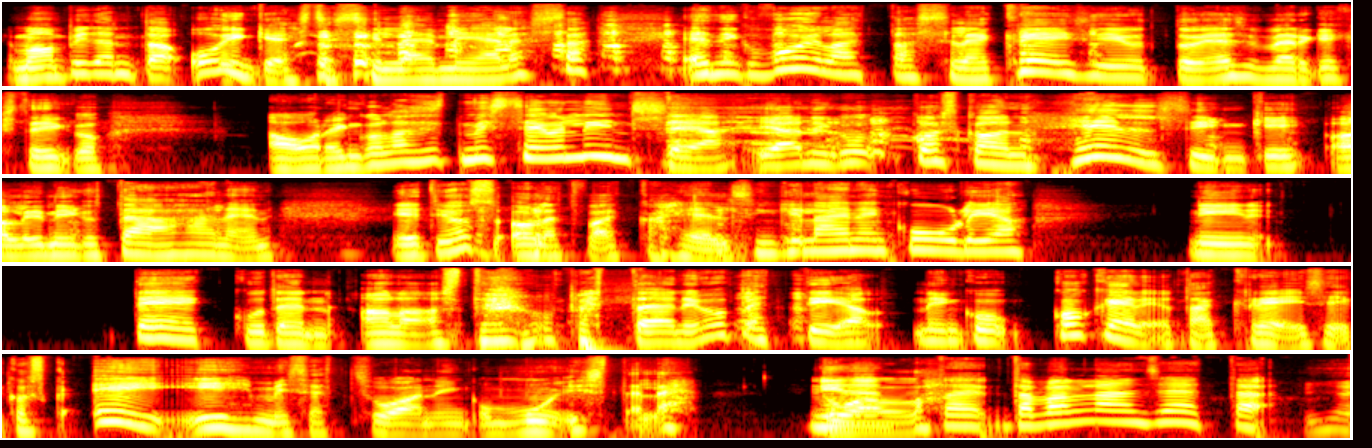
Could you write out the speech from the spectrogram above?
Ja mä oon pitänyt tätä oikeasti silleen mielessä, että niin kuin voi laittaa silleen crazy juttuja esimerkiksi niin kuin aurinkolasit, missä ei ole linssejä. Ja niin kuin, koska on Helsinki, oli niin kuin tämä hänen. Että jos olet vaikka helsinkiläinen kuulija, niin tee kuten ala-asteen opettaja, niin opetti ja niin kuin kokeile jotain crazy, koska ei ihmiset sua niin kuin muistele Niin, tuolla. että, tavallaan se, että Ja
